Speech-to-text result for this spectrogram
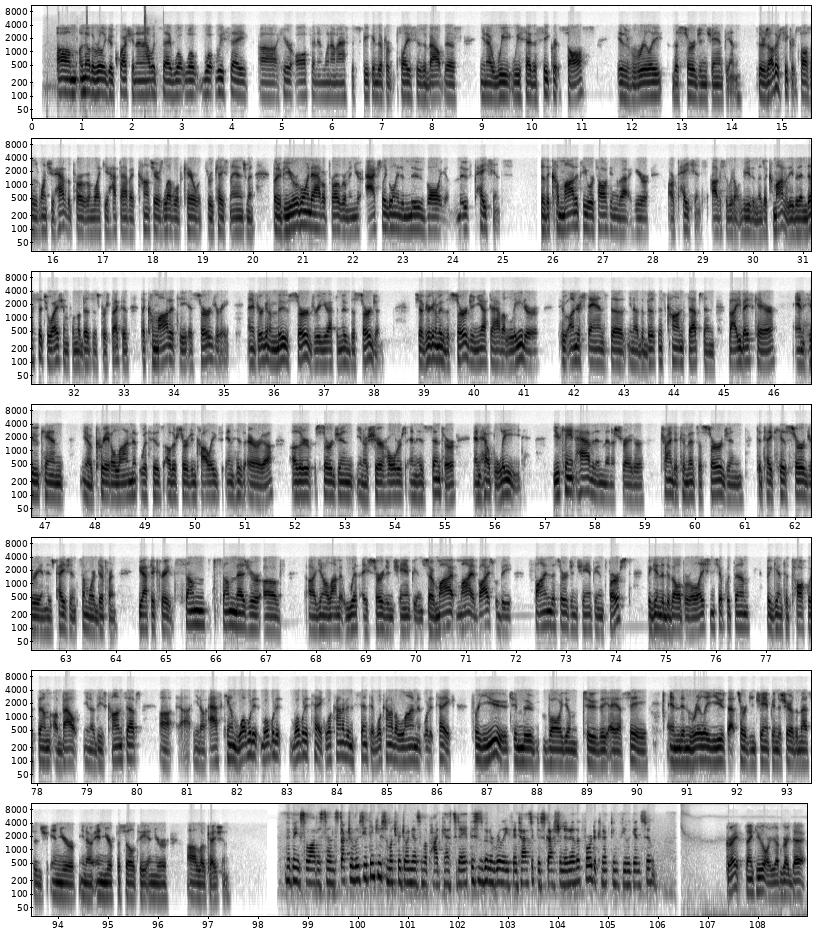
Um, another really good question, and I would say what what what we say uh, here often, and when I'm asked to speak in different places about this, you know, we, we say the secret sauce is really the surgeon champion. There's other secret sauces once you have the program, like you have to have a concierge level of care with, through case management. But if you're going to have a program and you're actually going to move volume, move patients, so the commodity we're talking about here are patients. Obviously, we don't view them as a commodity, but in this situation, from a business perspective, the commodity is surgery. And if you're going to move surgery, you have to move the surgeon. So if you're going to move the surgeon, you have to have a leader who understands the you know the business concepts and value-based care, and who can you know create alignment with his other surgeon colleagues in his area, other surgeon you know shareholders in his center, and help lead. You can't have an administrator trying to convince a surgeon to take his surgery and his patients somewhere different. You have to create some some measure of uh, you know, alignment with a surgeon champion. So my my advice would be find the surgeon champion first, begin to develop a relationship with them, begin to talk with them about you know these concepts. Uh, uh, you know, ask him what would it what would it what would it take? What kind of incentive? What kind of alignment would it take for you to move volume to the ASC? and then really use that surgeon champion to share the message in your, you know, in your facility, in your uh, location. That makes a lot of sense. Dr. Lucy, thank you so much for joining us on the podcast today. This has been a really fantastic discussion, and I look forward to connecting with you again soon. Great. Thank you, Laura. You have a great day.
